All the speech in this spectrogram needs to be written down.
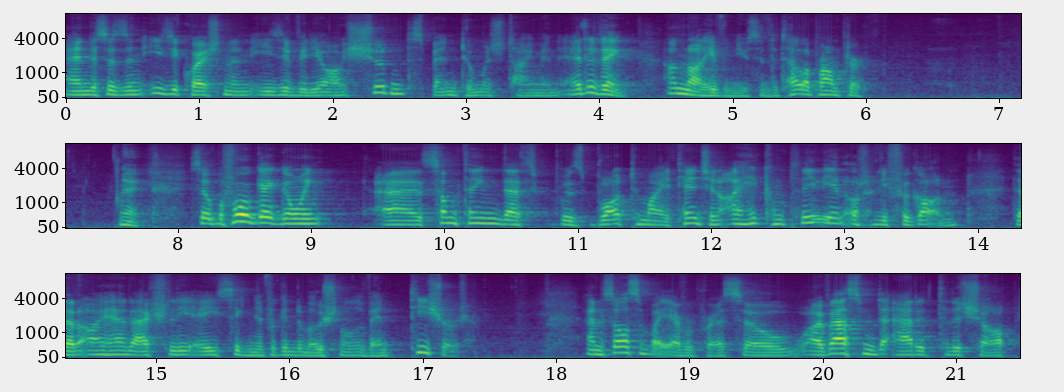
And this is an easy question and an easy video. I shouldn't spend too much time in editing. I'm not even using the teleprompter. Okay, so before we get going, uh, something that was brought to my attention, I had completely and utterly forgotten that I had actually a significant emotional event t-shirt. And it's also by Everpress, so I've asked them to add it to the shop.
